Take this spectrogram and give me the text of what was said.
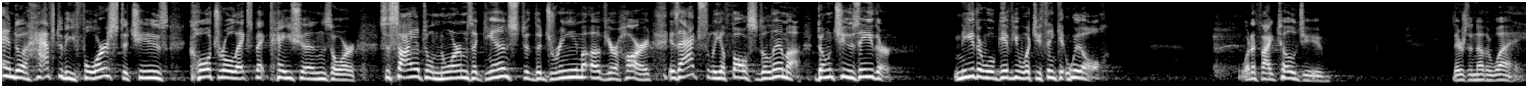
And to have to be forced to choose cultural expectations or societal norms against the dream of your heart is actually a false dilemma. Don't choose either. Neither will give you what you think it will. What if I told you there's another way.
